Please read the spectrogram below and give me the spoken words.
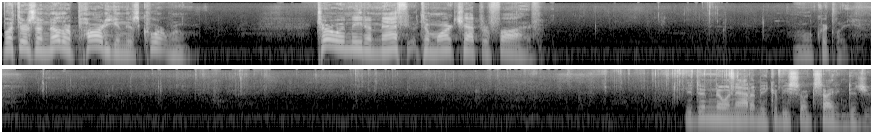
But there's another party in this courtroom. Turn with me to Matthew to Mark chapter 5. A quickly. You didn't know anatomy could be so exciting, did you?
